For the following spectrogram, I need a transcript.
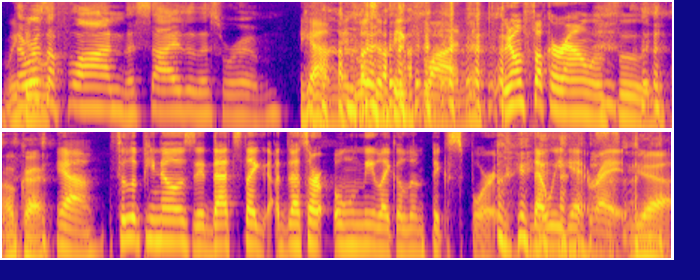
We there do. was a flan the size of this room. yeah, it was a big flan. we don't fuck around with food. okay. Yeah, Filipinos. That's like that's our only like Olympic sport that we get right. Yeah.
